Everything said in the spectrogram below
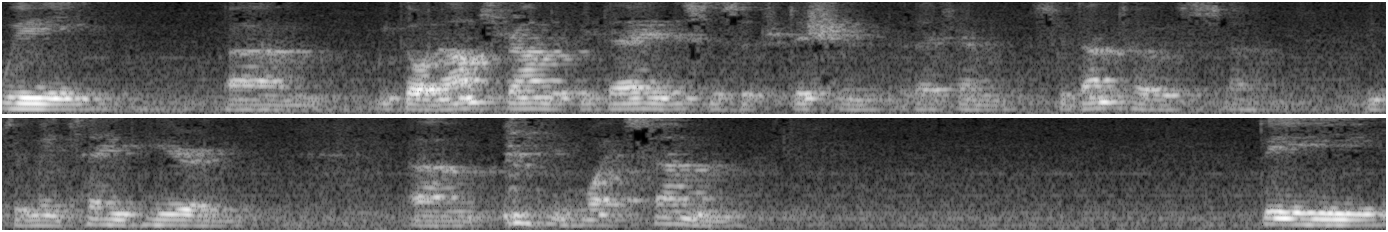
we, um, we go an alms round every day. This is a tradition that Ajahn Sudanto has uh, to maintain here in, um, in White Salmon. The,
